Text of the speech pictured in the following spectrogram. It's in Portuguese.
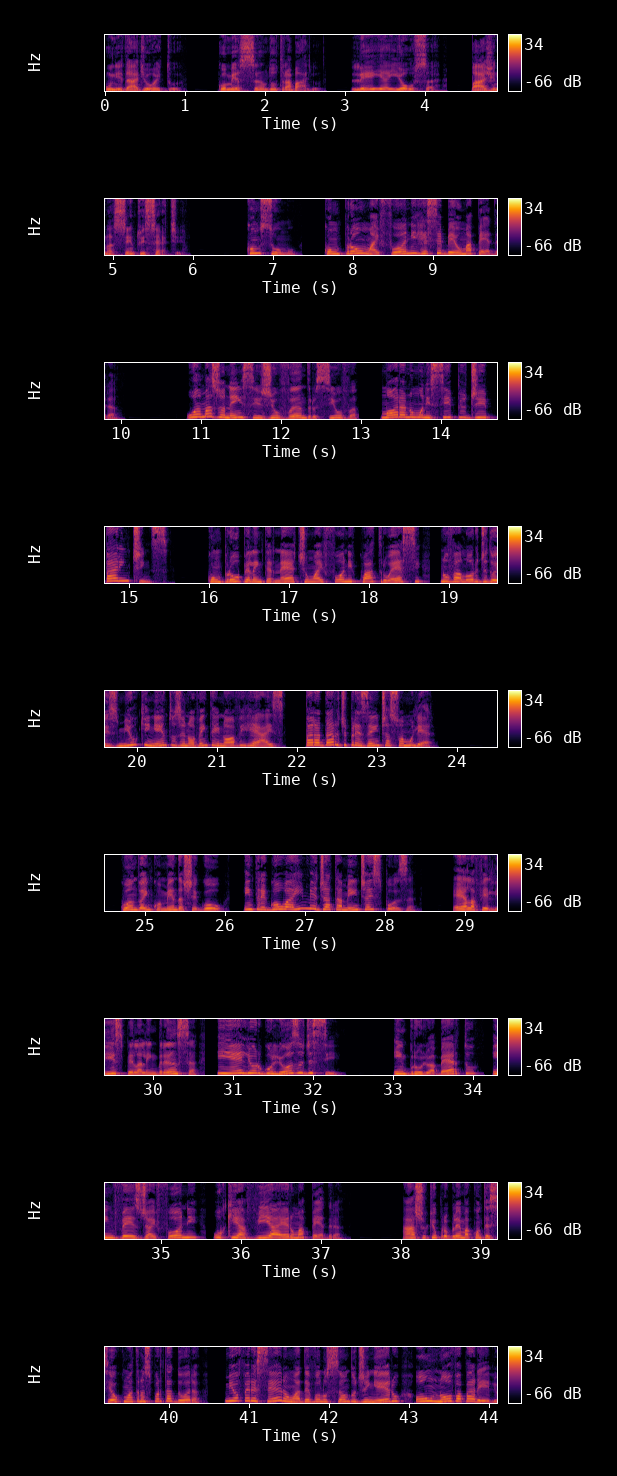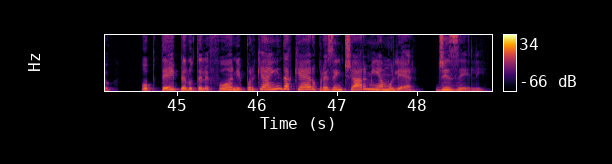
Unidade 8. Começando o trabalho. Leia e ouça. Página 107. Consumo. Comprou um iPhone e recebeu uma pedra. O amazonense Gilvandro Silva mora no município de Parintins. Comprou pela internet um iPhone 4S no valor de R$ 2.599 para dar de presente à sua mulher. Quando a encomenda chegou, entregou-a imediatamente à esposa. Ela feliz pela lembrança e ele orgulhoso de si. Embrulho aberto, em vez de iPhone, o que havia era uma pedra. Acho que o problema aconteceu com a transportadora. Me ofereceram a devolução do dinheiro ou um novo aparelho. Optei pelo telefone porque ainda quero presentear minha mulher, diz ele.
